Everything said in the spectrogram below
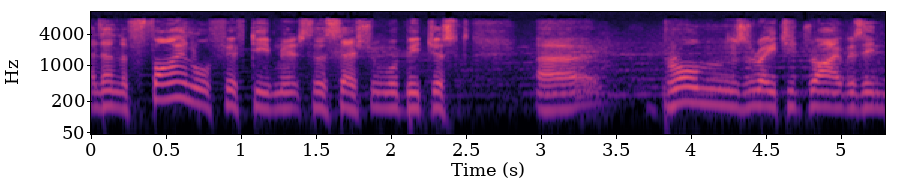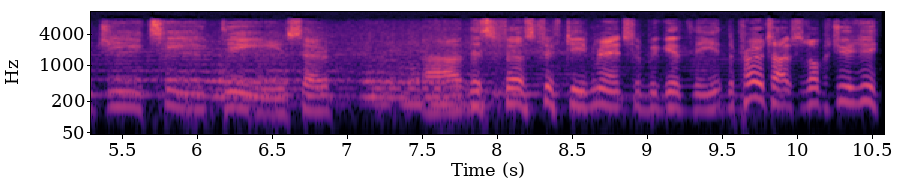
and then the final 15 minutes of the session will be just uh, bronze rated drivers in GTD. So uh, this first 15 minutes will give the, the prototypes an opportunity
